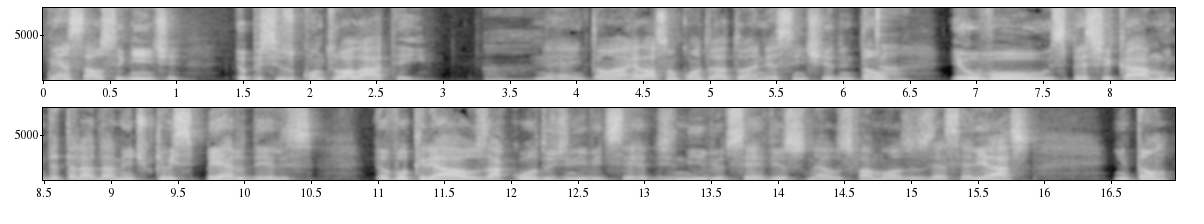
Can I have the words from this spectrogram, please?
pensar o seguinte eu preciso controlar a TI. Ah. Né? Então, a relação contratual é nesse sentido. Então, tá. eu vou especificar muito detalhadamente o que eu espero deles. Eu vou criar os acordos de nível de, ser, de, nível de serviço, né? os famosos SLAs. Então,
